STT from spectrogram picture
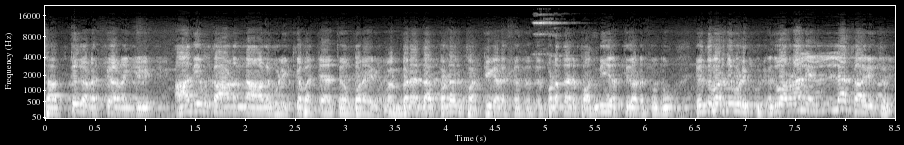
ചത്ത് കിടക്കുകയാണെങ്കിൽ ആദ്യം കാണുന്ന ആൾ വിളിക്കുക പഞ്ചായത്ത് മെമ്പറായിരിക്കും മെമ്പർ എന്താ ഇവിടെ ഒരു പട്ടി കിടക്കുന്നത് ഇവിടെ തന്നെ പന്നി ചത്ത് കിടക്കുന്നു എന്ന് പറഞ്ഞ് വിളിക്കും. എന്ന് പറഞ്ഞാൽ എല്ലാ കാര്യത്തിലും.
